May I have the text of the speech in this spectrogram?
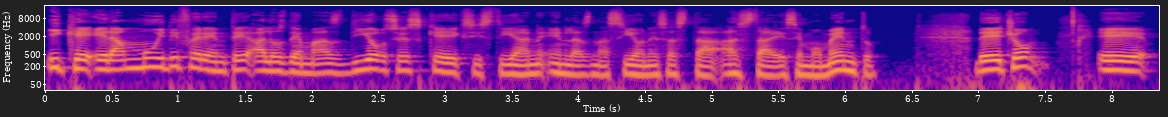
y que era muy diferente a los demás dioses que existían en las naciones hasta, hasta ese momento. De hecho, eh,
